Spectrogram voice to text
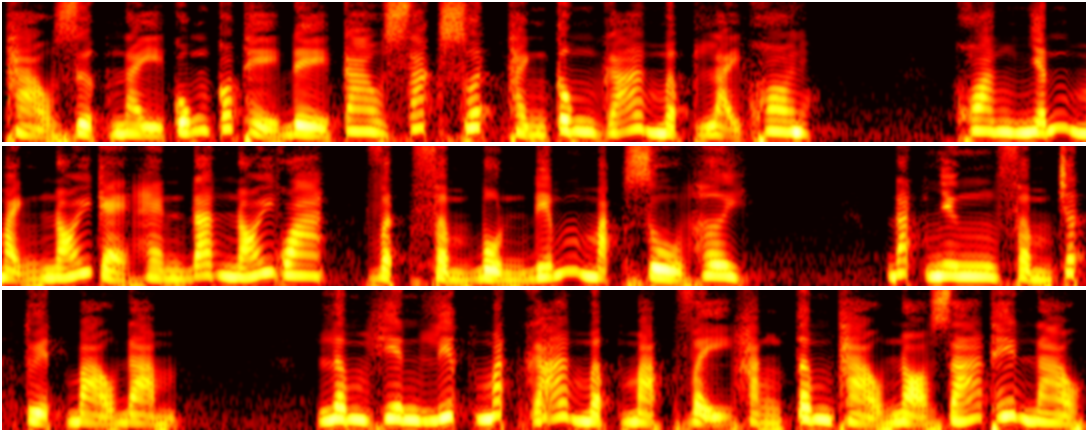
Thảo dược này cũng có thể đề cao xác suất thành công gã mập lại khoan. Khoang nhấn mạnh nói kẻ hèn đã nói qua, vật phẩm bổn điếm mặc dù hơi đắt nhưng phẩm chất tuyệt bảo đảm. Lâm Hiên liếc mắt gã mập mạp vậy hằng tâm thảo nọ giá thế nào?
